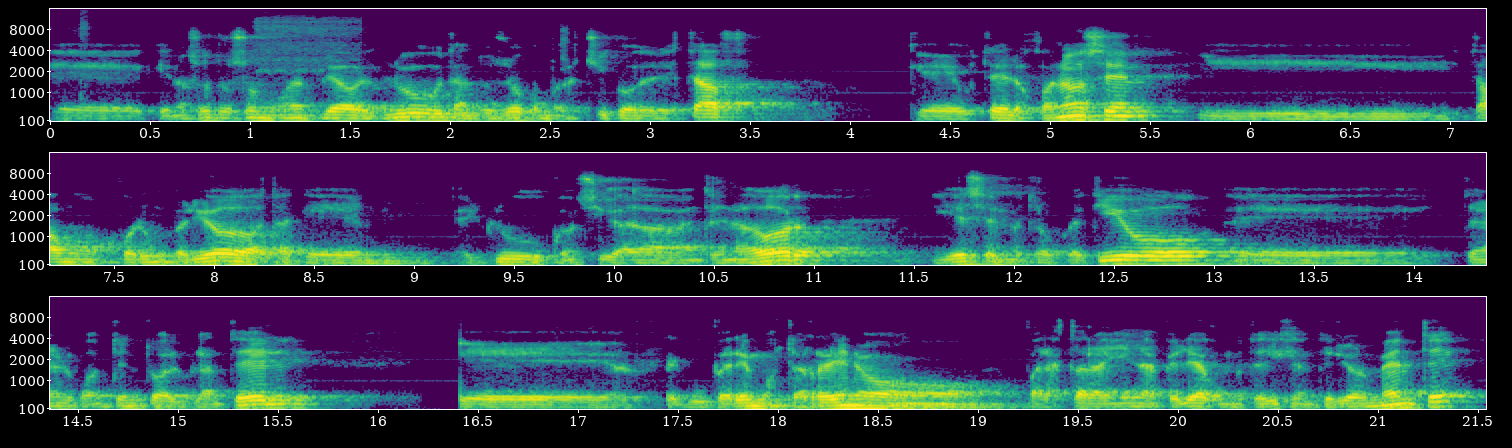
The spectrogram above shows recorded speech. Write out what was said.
Eh, que nosotros somos empleados del club, tanto yo como los chicos del staff, que ustedes los conocen. Y estamos por un periodo hasta que el club consiga entrenador. Y ese es nuestro objetivo, eh, tener contento al plantel, que recuperemos terreno para estar ahí en la pelea, como te dije anteriormente.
